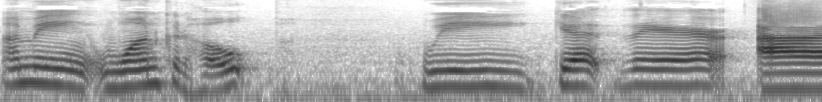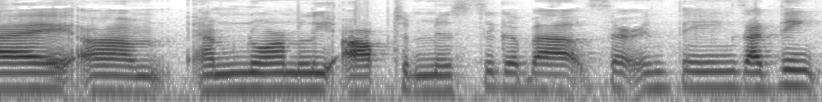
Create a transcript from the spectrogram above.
I mean, one could hope we get there. I um, am normally optimistic about certain things. I think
